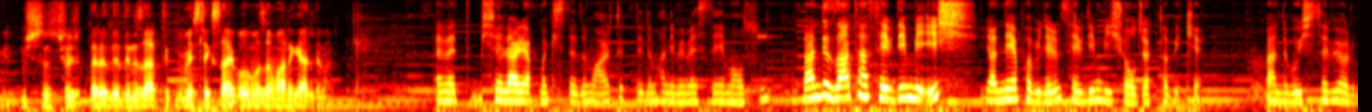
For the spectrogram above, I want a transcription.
Büyütmüşsünüz çocukları. Dediniz artık bir meslek sahibi olma zamanı geldi mi? Evet, bir şeyler yapmak istedim artık. Dedim hani bir mesleğim olsun. Ben de zaten sevdiğim bir iş. Yani ne yapabilirim? Sevdiğim bir iş olacak tabii ki. Ben de bu işi seviyorum.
